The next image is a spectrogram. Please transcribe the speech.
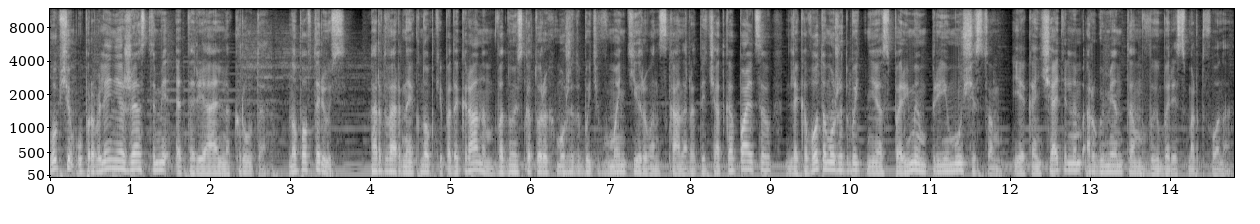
В общем, управление жестами это реально круто. Но повторюсь, Хардверные кнопки под экраном, в одну из которых может быть вмонтирован сканер отпечатка пальцев, для кого-то может быть неоспоримым преимуществом и окончательным аргументом в выборе смартфона.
